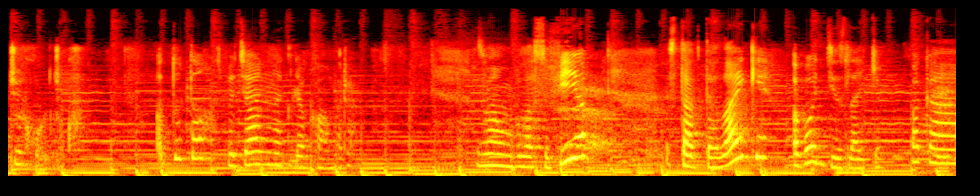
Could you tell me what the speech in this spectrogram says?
чехольчик. А тут спеціально для камери. З вами була Софія. Ставте лайки або дізлайки. Пока!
